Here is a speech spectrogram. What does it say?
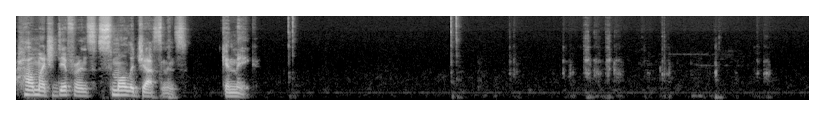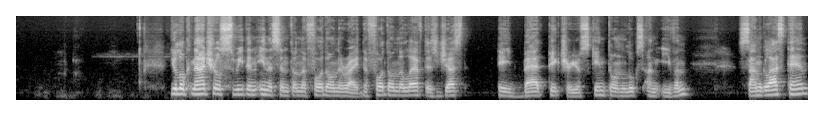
how much difference small adjustments can make. You look natural, sweet, and innocent on the photo on the right. The photo on the left is just a bad picture. Your skin tone looks uneven. Sunglass tan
